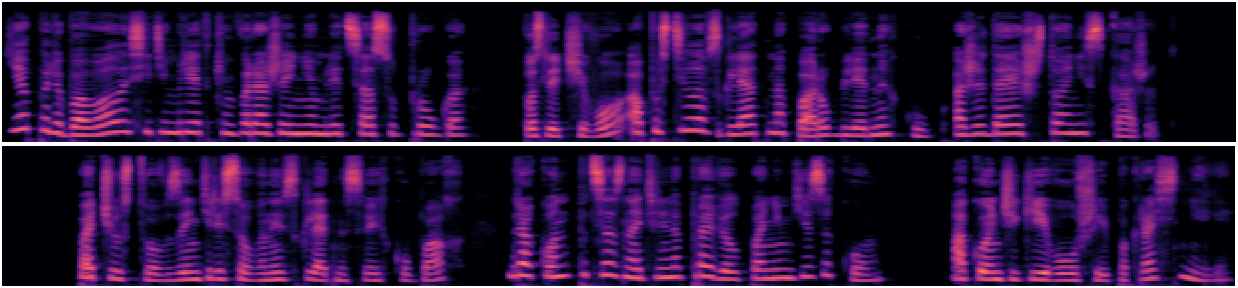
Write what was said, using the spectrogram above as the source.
Я полюбовалась этим редким выражением лица супруга, после чего опустила взгляд на пару бледных губ, ожидая, что они скажут. Почувствовав заинтересованный взгляд на своих губах, дракон подсознательно провел по ним языком, а кончики его ушей покраснели.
